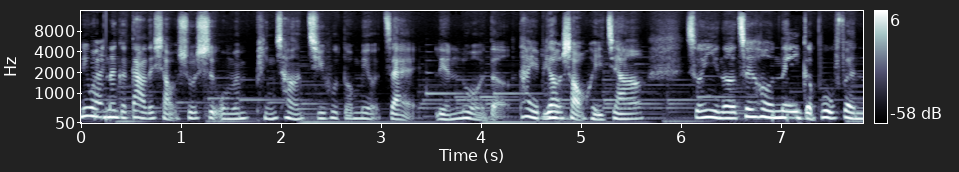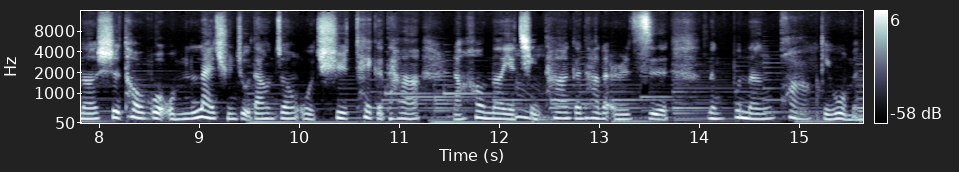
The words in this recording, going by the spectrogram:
另外那个大的小叔是我们平常几乎都没有在联络的，他也比较少回家，所以呢，最后那一个部分呢，是透过我们的赖群主当中，我去 take 他，然后呢，也请他跟他的儿子能不能画给我们，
